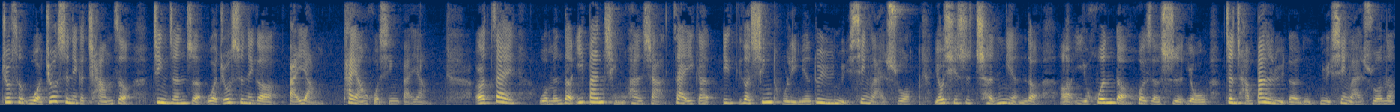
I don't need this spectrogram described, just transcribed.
就是我就是那个强者、竞争者，我就是那个白羊。太阳、火星、白羊，而在我们的一般情况下，在一个一一个星图里面，对于女性来说，尤其是成年的、呃已婚的，或者是有正常伴侣的女性来说呢，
